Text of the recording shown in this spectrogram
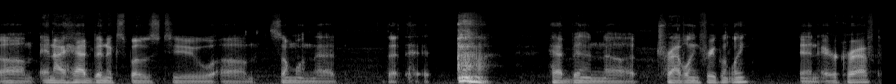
Um, and I had been exposed to um, someone that that had been uh, traveling frequently in aircraft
